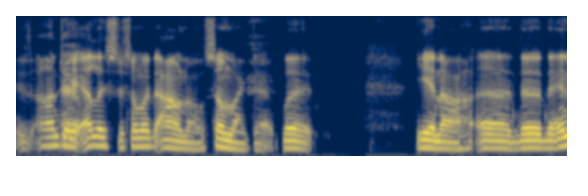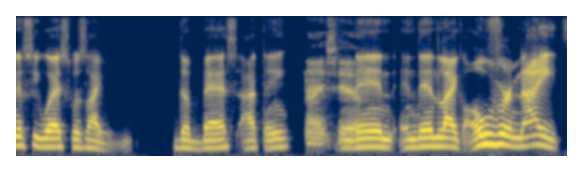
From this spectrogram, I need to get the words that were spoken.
Is Andre Yeah. Ellis or something like that? I don't know, something like that. But yeah, nah. Uh, the the NFC West was like the best, I think. Nice, yeah. And then and then like overnight,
